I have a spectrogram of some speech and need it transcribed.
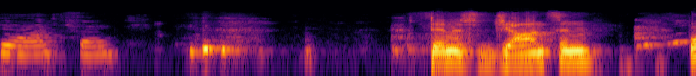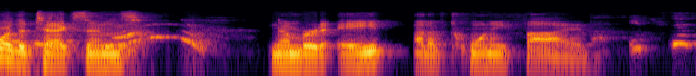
Watson. Dennis Johnson for the Texans, numbered eight out of 25. It's just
